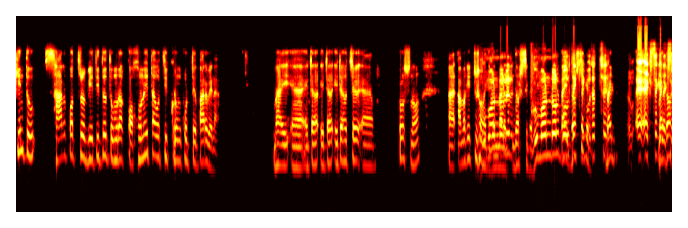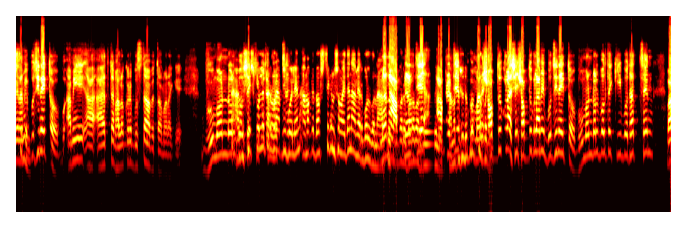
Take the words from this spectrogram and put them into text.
কিন্তু ছাড়পত্র ব্যতীত তোমরা কখনোই তা অতিক্রম করতে পারবে না। ভাই আহ, এটা এটা এটা হচ্ছে প্রশ্ন। আমাকে একটু সময় দশ সেকেন্ড। ভূমণ্ডল বলতে কি বোঝাচ্ছে? এক সেকেন্ড, এক সেকেন্ড। আমি বুঝি নাই তো। আমি আয়াতটা ভালো করে বুঝতে হবে তো আমার আগে। ভূমণ্ডল বলতে শেষ কি করলে তারপরে আপনি বলেন আমাকে দশ সেকেন্ড সময় দেন আমি আর বলব না না, আপনার যে আপনার যে মানে। শব্দগুলা সেই শব্দগুলো আমি বুঝি নাই তো। ভূমণ্ডল বলতে কি বোঝাচ্ছেন বা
